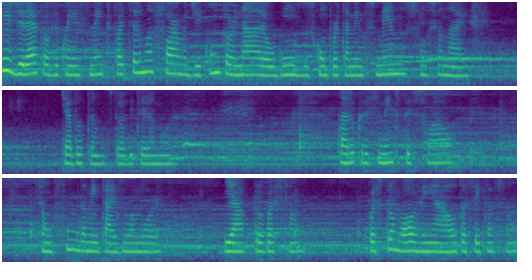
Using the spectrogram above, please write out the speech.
Ir direto ao reconhecimento pode ser uma forma de contornar alguns dos comportamentos menos funcionais que adotamos para obter amor. Para o crescimento pessoal, são fundamentais o amor e a aprovação, pois promovem a autoaceitação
